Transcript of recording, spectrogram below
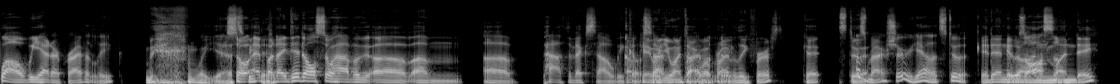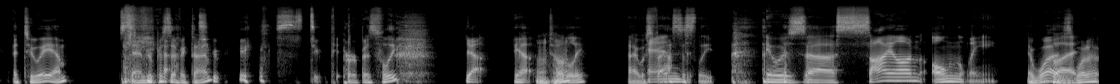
Well, we had our private league. Wait, yes. so, but I did also have a, uh, um, a Path of Exile week. okay, outside well, you want to talk about private league first? Okay, let's do Doesn't it. matter. Sure. Yeah, let's do it. It ended was on awesome. Monday at 2 a.m. Standard Yeah, Pacific time, dude. Stupid. purposefully. Yeah, Mhm. totally. I was And- fast asleep. It was uh, Scion only. It was. but, what a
